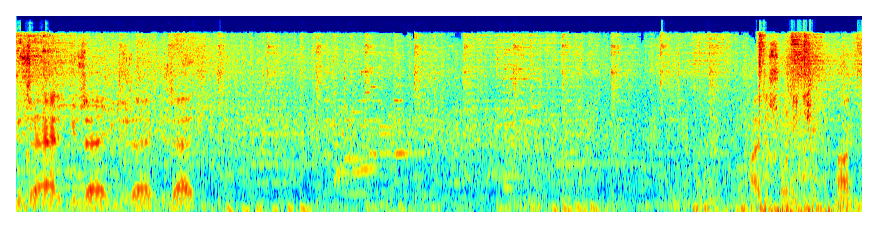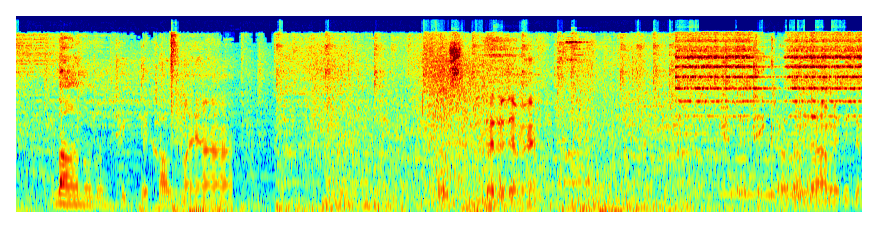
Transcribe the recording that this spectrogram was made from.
Güzel güzel güzel güzel. Hadi son iki. Lan. Lan oğlum tek de kalma ya. Olsun güzel ödeme. Şöyle tekrardan devam edelim.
